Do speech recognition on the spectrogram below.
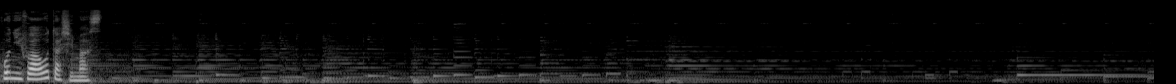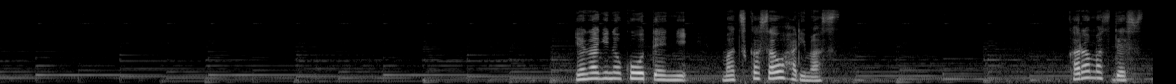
コニファーを足します。柳の交点に松笠を張ります。カラマスです。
